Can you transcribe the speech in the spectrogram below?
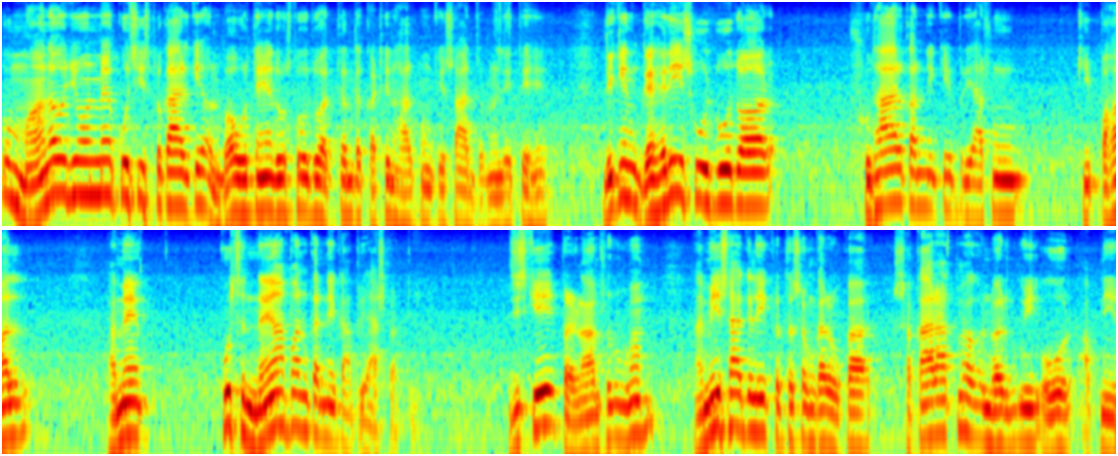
तो मानव जीवन में कुछ इस प्रकार के अनुभव होते हैं दोस्तों, जो अत्यंत कठिन हालतों के साथ जन्म लेते हैं। लेकिन गहरी सूझबूझ और सुधार करने के प्रयासों की पहल हमें कुछ नयापन करने का प्रयास करती है, जिसके परिणाम स्वरूप हम हमेशा के लिए कृतसंकर होकर सकारात्मक अनुभव की ओर अपनी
